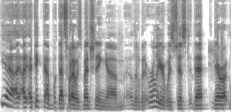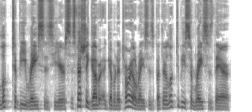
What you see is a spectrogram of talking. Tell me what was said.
Yeah, I, I, think that that's what I was mentioning um, a little bit earlier was just that there are look to be races here, especially gov- gubernatorial races, but there look to be some races there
